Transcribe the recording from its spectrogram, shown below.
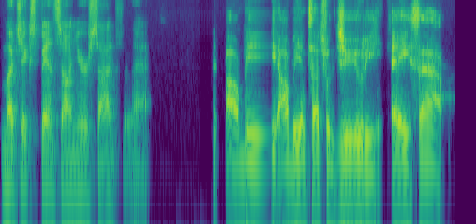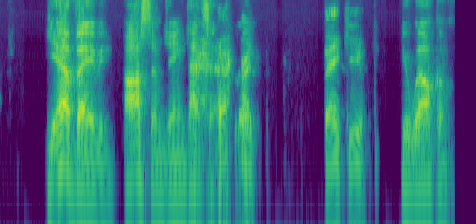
much expense on your side for that. I'll be I'll be in touch with Judy ASAP. Yeah, baby, awesome, Gene. That sounds great. Thank you. You're welcome.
